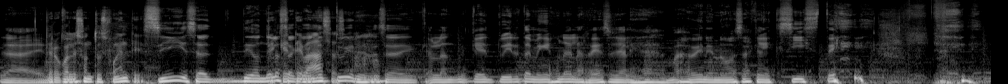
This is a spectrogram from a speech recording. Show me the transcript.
en Pero ¿cuáles son tus fuentes? Sí, o sea, ¿de dónde ¿De lo sacó? Twitter? Ajá. O sea, hablando que Twitter también es una de las redes sociales ah, más venenosas que existe.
